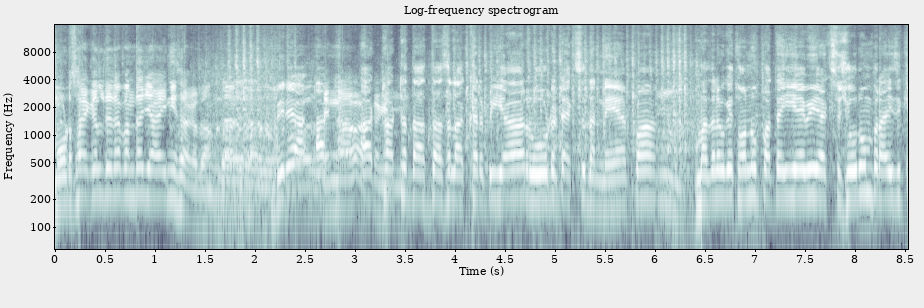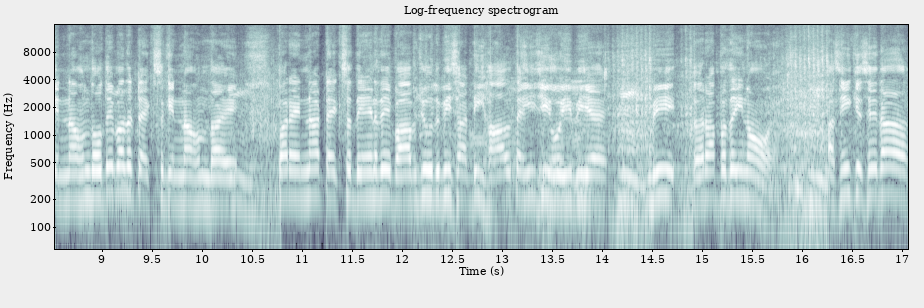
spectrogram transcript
ਮੋਟਰਸਾਈਕਲ ਤੇ ਤਾਂ ਬੰਦਾ ਜਾ ਹੀ ਨਹੀਂ ਸਕਦਾ। ਵੀਰੇ ਇੰਨਾ 8 8 10 10 ਲੱਖ ਰੁਪਿਆ ਰੋਡ ਟੈਕਸ ਦਿੰਨੇ ਆ ਆਪਾਂ। ਮਤਲਬ ਕਿ ਤੁਹਾਨੂੰ ਪਤਾ ਹੀ ਹੈ ਵੀ ਐਕਸ ਸ਼ੋਰੂਮ ਪ੍ਰਾਈਸ ਕਿੰਨਾ ਹੁੰਦਾ ਉਹਦੇ ਬਾਅਦ ਟੈਕਸ ਕਿੰਨਾ ਹੁੰਦਾ ਏ। ਪਰ ਇੰਨਾ ਟੈਕਸ ਦੇਣ ਦੇ ਬਾਵਜੂਦ ਵੀ ਸਾਡੀ ਹਾਲਤ ਇਹੀ ਜੀ ਹੋਈ ਵੀ ਹੈ ਵੀ ਰੱਬ ਦਾ ਹੀ ਨਾਂ ਹੈ। ਅਸੀਂ ਕਿਸੇ ਦਾ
